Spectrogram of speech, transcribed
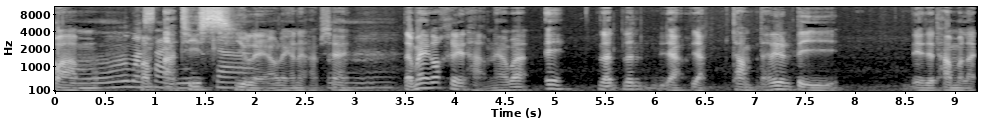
ความอ๋อมาความสายอาร์ติสนี้กันอยู่แล้วอะไรเงี้ยนะครับ ใช่อ่าแต่แม่ก็เคยถามนะครับว่า เอ๊ะแล้วแล้วอยากอยากทำถ้าเล่นดนตรีเดี๋ยวจะทำอะไร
